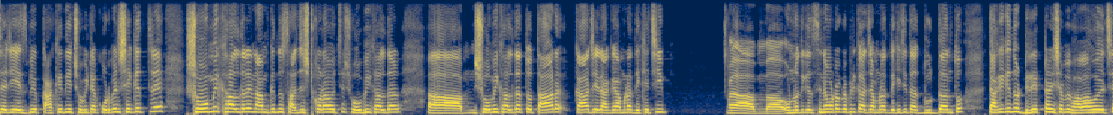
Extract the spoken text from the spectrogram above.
যে এসবিএফ কাকে দিয়ে ছবিটা করবেন, সেক্ষেত্রে সৌমিক হালদারের নাম কিন্তু সাজেস্ট করা হয়েছে। সৌমিক হালদার সৌমিক হালদার তো তার কাজ এর আগে আমরা দেখেছি অন্যদিকে সিনেমাটোগ্রাফির কাজ আমরা দেখেছি, তার দুর্দান্ত। তাকে কিন্তু ডিরেক্টর হিসাবে ভাবা হয়েছে।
